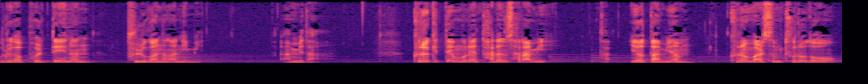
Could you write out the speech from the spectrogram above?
우리가 볼 때에는 불가능한 의미 합니다. 그렇기 때문에 다른 사람이었다면 그런 말씀 들어도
